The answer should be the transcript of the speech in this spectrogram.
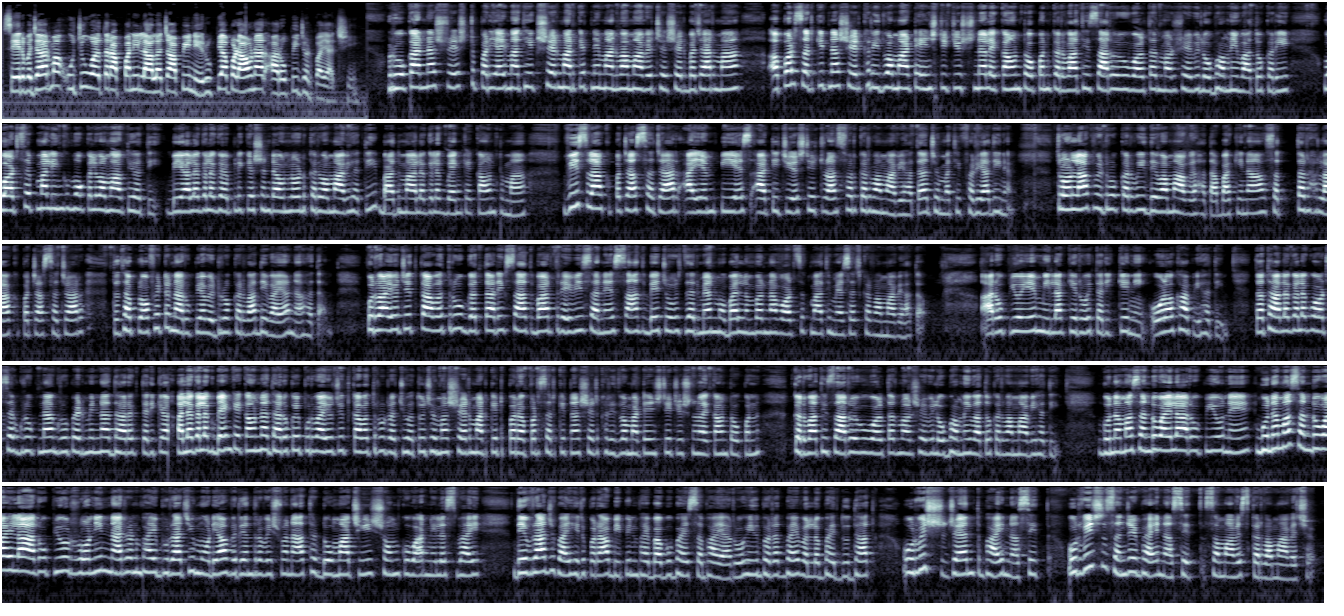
શેરબજારમાં ઊંચું વળતર આપવાની લાલચ આપીને રૂપિયા પડાવનાર આરોપી ઝડપાયા છે. રોકાણના શ્રેષ્ઠ પર્યાયમાંથી એક શેર માર્કેટને માનવામાં આવે છે. શેર બજારમાં અપર સર્કિટના શેર ખરીદવા માટે ઇન્સ્ટિટ્યુશનલ એકાઉન્ટ ઓપન કરવાથી સારું એવું વળતર મળશે એવી લોભામણી વાતો કરી વોટ્સએપમાં લિંક મોકલવામાં આવતી હતી. બે અલગ અલગ એપ્લિકેશન ડાઉનલોડ કરવામાં આવી હતી. બાદમાં અલગ અલગ બેંક એકાઉન્ટમાં વીસ લાખ પચાસ હજાર આઈએમપીએસ આરટીજીએસટી ટ્રાન્સફર કરવામાં આવ્યા હતા, જેમાંથી ફરિયાદીને ત્રણ લાખ વિડ્રો કરવી દેવામાં આવ્યા હતા. બાકીના સત્તર લાખ પચાસ હજાર તથા પ્રોફિટના રૂપિયા વિડ્રો કરવા દેવાયા ન હતા. પૂર્વાયોજિત કાવતરું ગત તારીખ સાત બાર ત્રેવીસ અને સાત બે ચોવીસ દરમિયાન મોબાઈલ નંબરના વોટ્સએપમાંથી મેસેજ કરવામાં આવ્યા હતા. આરોપીઓએ મિલા કેરોય તરીકેની ઓળખ આપી હતી તથા અલગ અલગ વોટ્સએપ ગ્રુપના ગ્રુપ એડમિનના ધારક તરીકે અલગ અલગ બેંક એકાઉન્ટના ધારકોએ પૂર્વાયોજિત કાવતરું રચ્યું હતું, જેમાં શેર માર્કેટ પર અપર સર્કિટના શેર ખરીદવા માટે ઇન્સ્ટિટ્યુશનલ એકાઉન્ટ ઓપન કરવાથી સારું એવું વળતર મળશે એવી લોભામણી વાતો કરવામાં આવી હતી. ગુનામાં સંડોવાયેલા આરોપીઓને ગુનામાં સંડોવાયેલા આરોપીઓ રોનિન નારાયણભાઈ ભુરાજી મોડિયા વિરેન્દ્ર વિશ્વનાથ, ડોમાજી સોમકુવાર નિલેશભાઈ દેવરાજભાઈ, હિરપરા, બિપિનભાઈ બાબુભાઈ સભાયા રોહિત, ભરતભાઈ, વલ્લભભાઈ દુધાત, ઉર્વિશ જયંતભાઈ નસીત. ઉર્વિશ સંજયભાઈ નસીત સમાવેશ કરવામાં આવે છે.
